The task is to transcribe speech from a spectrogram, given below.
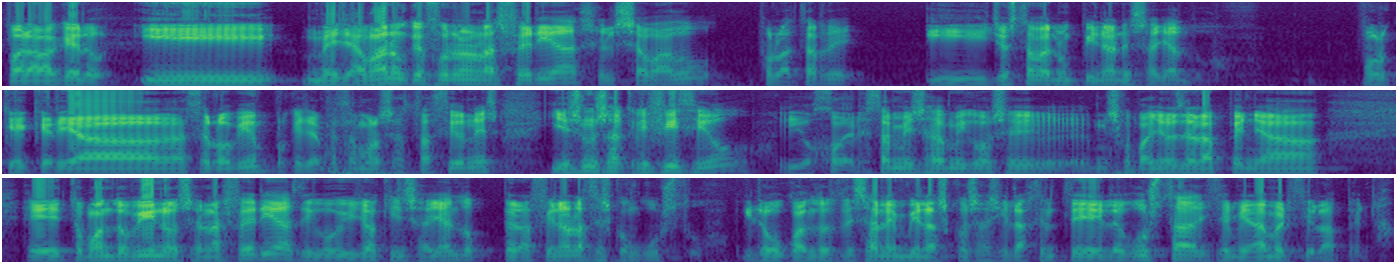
Para Vaquero. Y me llamaron que fueron a las ferias el sábado por la tarde y yo estaba en un pinar ensayando porque quería hacerlo bien, porque ya empezamos las actuaciones, y es un sacrificio, y joder, están mis amigos, eh, mis compañeros de la peña eh, tomando vinos en las ferias, digo, y yo aquí ensayando, pero al final lo haces con gusto. Y luego cuando te salen bien las cosas y la gente le gusta, dices, mira, ha merecido la pena.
